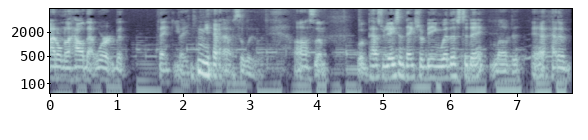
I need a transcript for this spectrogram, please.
I don't know how that worked, but thank you. Thank you. yeah, Absolutely. Awesome. Well, Pastor Jason, thanks for being with us today. Loved it. Yeah, had a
